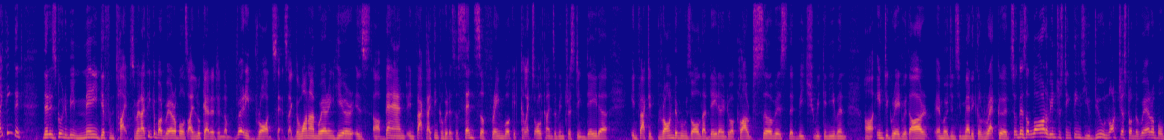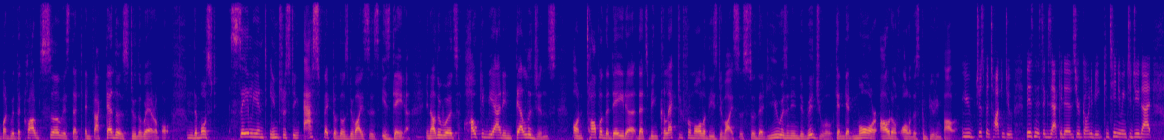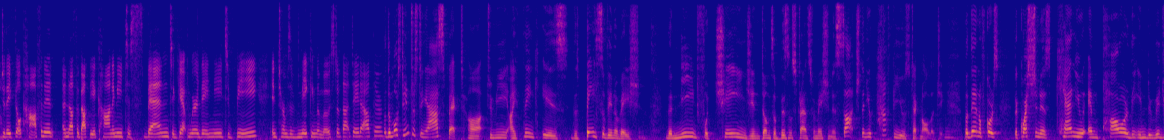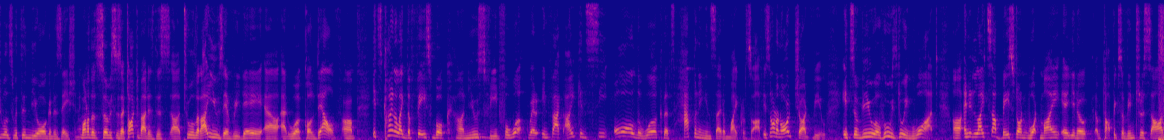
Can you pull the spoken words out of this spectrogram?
I think that there is going to be many different types. When I think about wearables, I look at it in a very broad sense. Like the one I'm wearing here is a band. In fact, I think of it as a sensor framework. It collects all kinds of interesting data. In fact, it rendezvous all that data into a cloud service that which we can even uh, integrate with our emergency medical record. So there's a lot of interesting things you do, not just on the wearable, but with the cloud service that in fact tethers to the wearable. The most salient, interesting aspect of those devices is data. In other words, how can we add intelligence on top of the data that's being collected from all of these devices so that you as an individual can get more out of all of this computing power. You've just been talking to business executives. You're going to be continuing to do that. Do they feel confident enough about the economy to spend to get where they need to be in terms of making the most of that data out there? But the most interesting aspect uh, to me, I think, is the pace of innovation the need for change in terms of business transformation is such that you have to use technology. Mm. But then, of course, the question is can you empower the individuals within the organization? One of the services I talked about is this uh, tool that I use every day uh, at work called Delve. Um, it's kind of like the Facebook uh, news feed for work, where in fact I can see all the work that's happening inside of Microsoft. It's not an org chart view, it's a view of who's doing what. Uh, and it lights up based on what my uh, you know, topics of interest are.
